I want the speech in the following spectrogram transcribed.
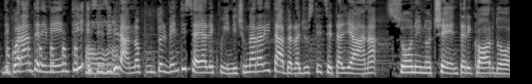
di 40 elementi e si esibiranno appunto il 26 alle 15. Una rarità per la giustizia italiana. Sono innocente, ricordo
